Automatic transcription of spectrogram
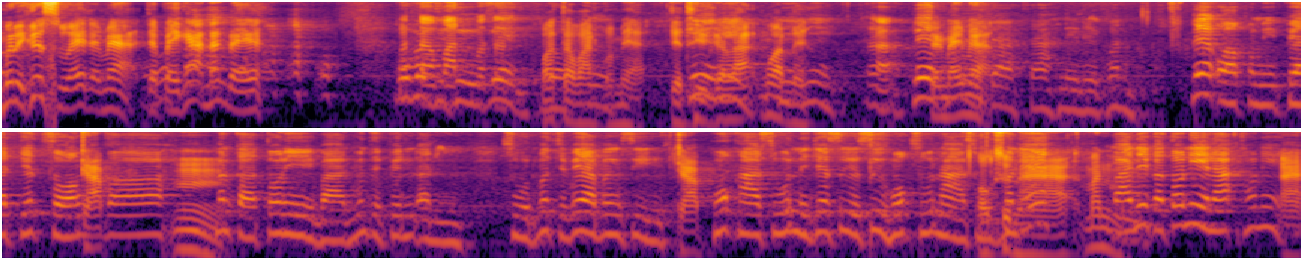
มื่อนี้คือสวยแต่แม่จะไปงานทั้งใด บ่เป็นสิถือเลขวัดตะวันป่ะแม่จะถือกันละงวดเลยเลขจังไหนแม่จ้ะจ้ะนี่เลขมันเลขออกตรงนี้872ครับบ่อืมมันก็ตัวนี้บานมันจะเป็นอันสูตรมันจะแว่เบิ่งสิครับ650นี่จะซื้อซื้อ6050 605มัน บานนี้ก็ตัวนี้ละเท่านี้อ่า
